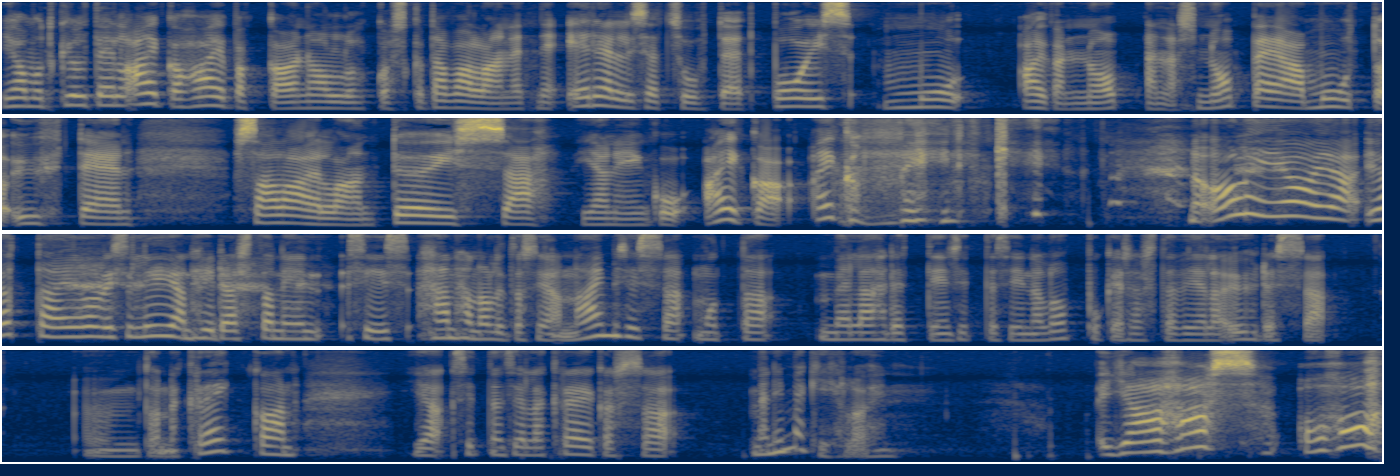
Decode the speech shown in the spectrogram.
Joo, mutta kyllä teillä aika haipakka on ollut, koska tavallaan, että ne edelliset suhteet pois, muu, aika no, ns. nopeaa, muutto yhteen, salaillaan töissä ja niin kuin aika, aika meininki. No oli joo, ja jotta ei olisi liian hidasta, niin siis hän oli tosiaan naimisissa, mutta me lähdettiin sitten siinä loppukesästä vielä yhdessä mm, tuonne Kreikkaan. Ja sitten siellä Kreikassa menimme kihloihin. Jahas, oho.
